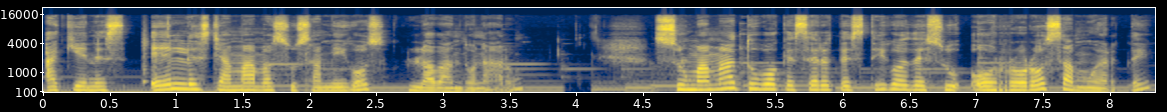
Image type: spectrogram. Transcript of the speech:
a quienes él les llamaba sus amigos lo abandonaron. Su mamá tuvo que ser testigo de su horrorosa muerte.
